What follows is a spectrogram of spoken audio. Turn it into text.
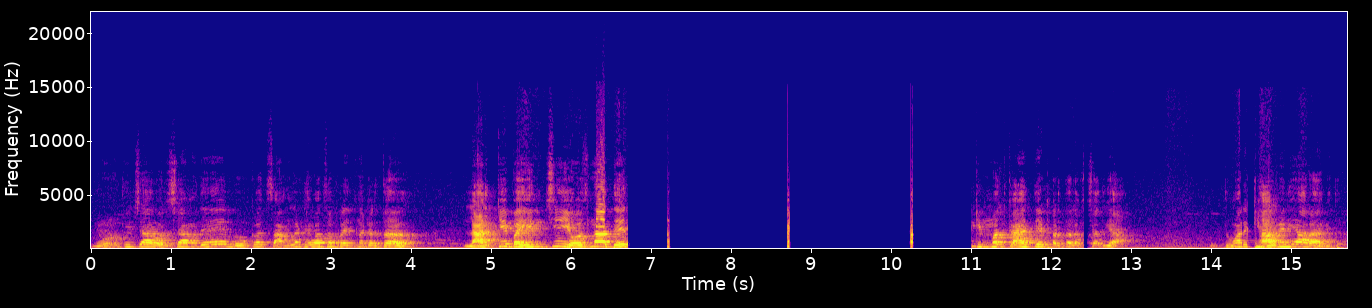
निवडणुकीच्या वर्षामध्ये लोक चांगलं ठेवायचा प्रयत्न करत लाडकी बहीणची योजना देत किंमत काय ते ठरतं लक्षात घ्या. तुम्हारे ख्याल में नहीं आ रहा अभी तक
